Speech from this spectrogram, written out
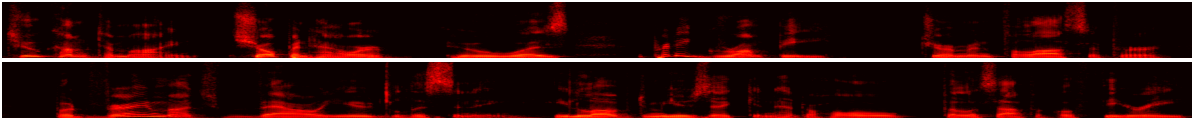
two come to mind Schopenhauer, who was a pretty grumpy German philosopher but very much valued listening. He loved music and had a whole philosophical theory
